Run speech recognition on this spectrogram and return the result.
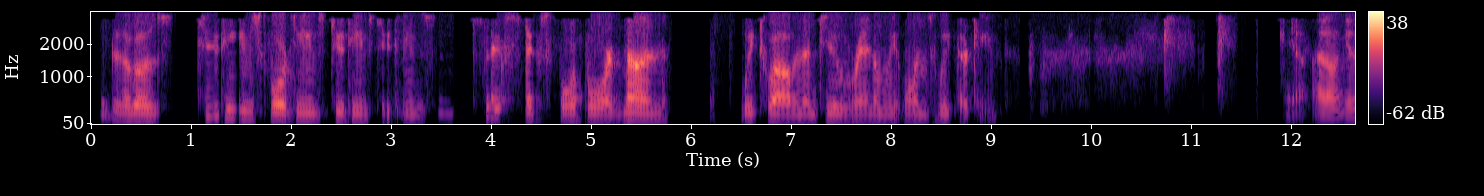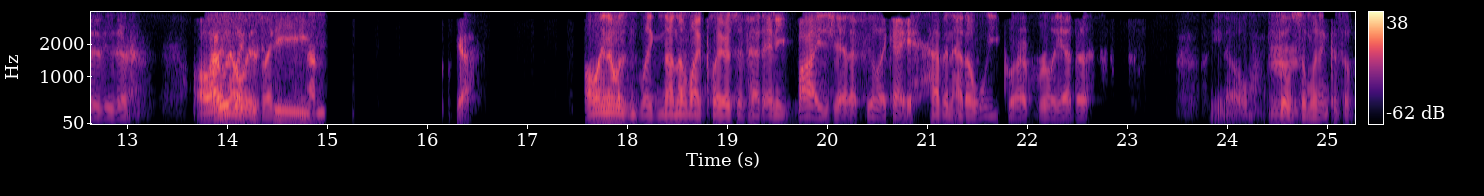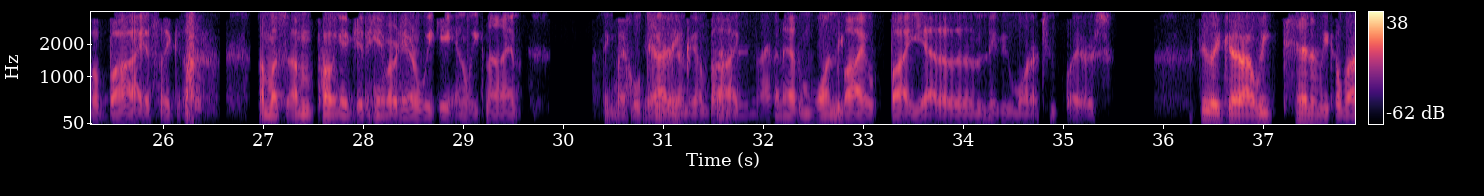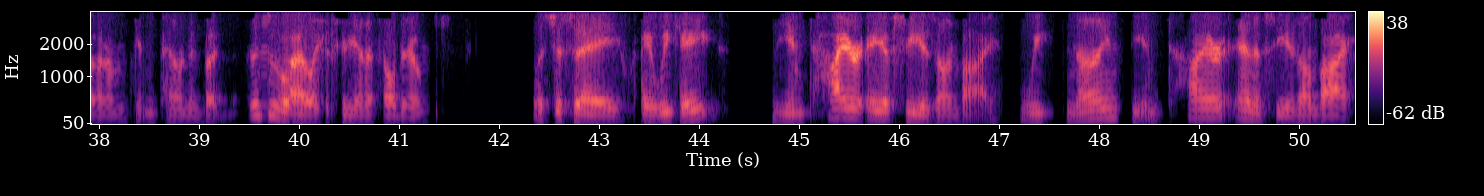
it goes two teams, four teams, two teams, two teams, six, six, four, four, none, week twelve, and then two random week ones, week thirteen. Yeah, I don't get it either. All I I, would know like is to like see-. All I know is like none of my players have had any byes yet. I feel like I haven't had a week where I've really had to, you know, fill Mm. someone in because of a bye. It's like I must. I'm probably gonna get hammered here in week eight and week nine. I think my whole team's Yeah, I gonna be on bye. I haven't had one bye bye yet, other than maybe one or two players. I feel like uh, week 10 and week 11 I'm getting pounded, but this is what I like to see the NFL do. Let's just say, hey, week 8, the entire AFC is on bye. Week 9, the entire NFC is on bye.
